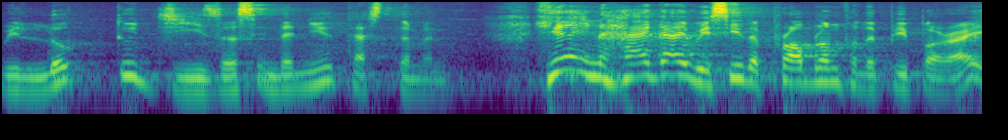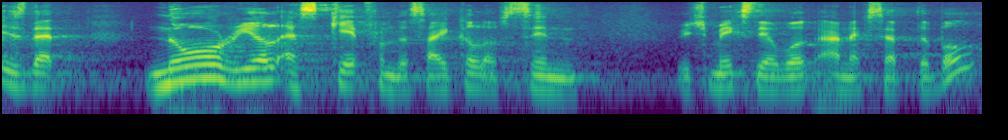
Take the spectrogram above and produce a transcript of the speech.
we look to Jesus in the New Testament. Here in Haggai, we see the problem for the people, right? Is that no real escape from the cycle of sin, which makes their work unacceptable.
